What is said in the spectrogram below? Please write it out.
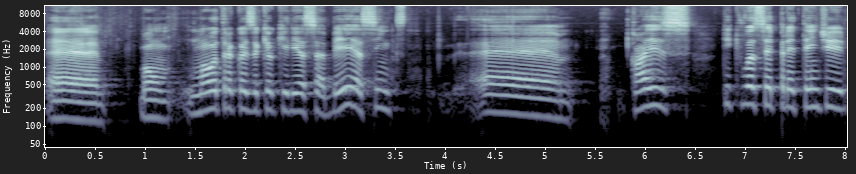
É. Bom, uma outra coisa que eu queria saber, assim, é, quais, o que, que você pretende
